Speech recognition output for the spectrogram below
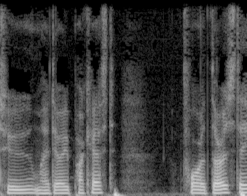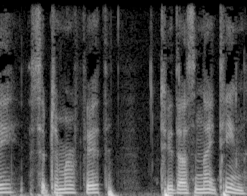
To my daily podcast for Thursday, September 5th, 2019.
